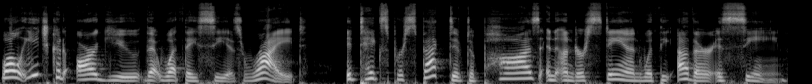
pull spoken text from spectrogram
While each could argue that what they see is right, it takes perspective to pause and understand what the other is seeing.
